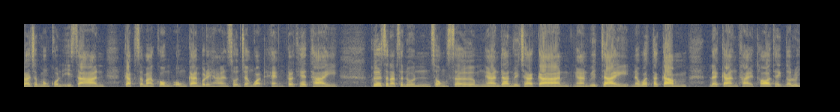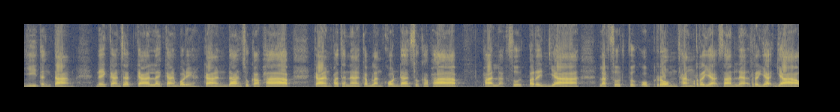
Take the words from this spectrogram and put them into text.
ราชมงคลอีสาน กับสมาคมองค์การบริหารส่วนจังหวัดแห่งประเทศไทย เพื่อสนับสนุนส่งเสริมงานด้านวิชาการ งานวิจัย นวัตกรรม และการถ่ายทอดเทคโนโลยีต่างๆ ในการจัดการและการบริการด้านสุขภาพการพัฒนากำลังคนด้านสุขภาพ ผ่านหลักสูตรปริญญา หลักสูตรฝึกอบรมทั้งระยะสั้นและระยะยาว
